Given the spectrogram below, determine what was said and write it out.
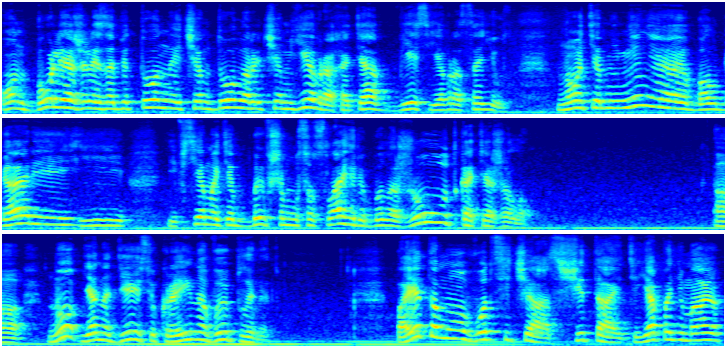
он более железобетонный, чем доллары, чем евро, хотя весь Евросоюз. Но, тем не менее, Болгарии и, и всем этим бывшему соцлагерю было жутко тяжело. А, но, я надеюсь, Украина выплывет. Поэтому вот сейчас считайте, я понимаю,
